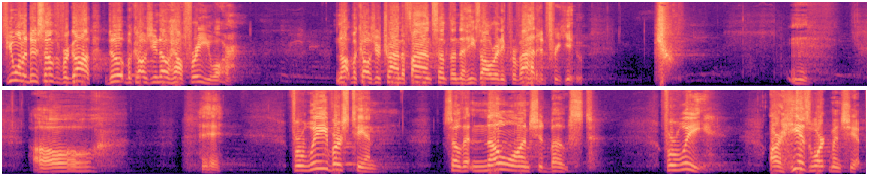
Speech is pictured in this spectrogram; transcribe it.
If you want to do something for God, do it because you know how free you are. Not because you're trying to find something that He's already provided for you. Mm. Oh. for we, verse 10, so that no one should boast. For we are His workmanship.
